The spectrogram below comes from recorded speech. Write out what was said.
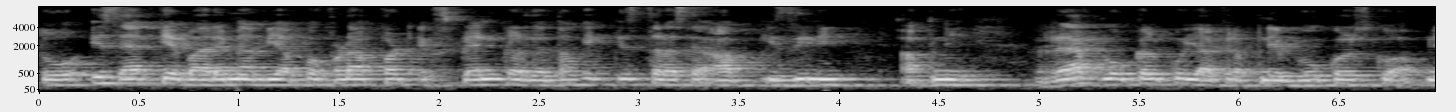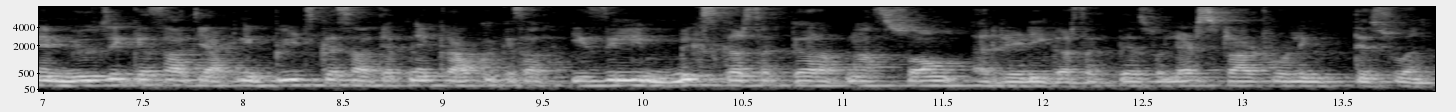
तो इस ऐप के बारे में अभी आपको फटाफट एक्सप्लेन कर देता हूँ कि किस तरह से आप इजीली अपनी रैप वोकल को या फिर अपने वोकल्स को अपने म्यूज़िक के साथ या अपनी बीट्स के साथ या अपने क्राउक के साथ इजीली मिक्स कर सकते हैं और अपना सॉन्ग रेडी कर सकते हैं। So let start rolling this one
